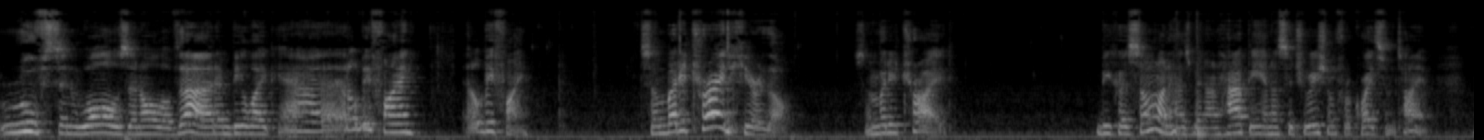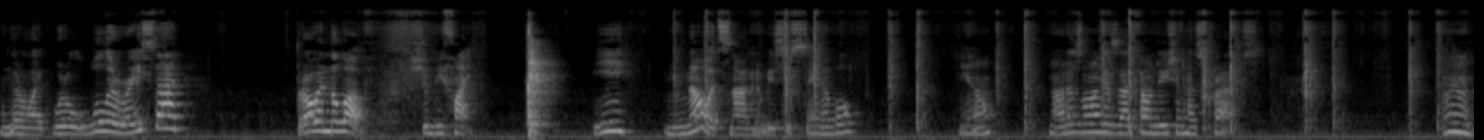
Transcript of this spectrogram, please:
roofs and walls and all of that and be like, yeah, it'll be fine. It'll be fine. Somebody tried here though. Somebody tried. Because someone has been unhappy in a situation for quite some time. And they're like, we'll, we'll erase that. Throw in the love. Should be fine. E, no, it's not going to be sustainable. You know, not as long as that foundation has cracks. Mm.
